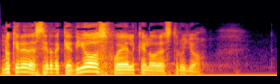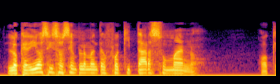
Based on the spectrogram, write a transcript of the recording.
No quiere decir de que Dios fue el que lo destruyó. Lo que Dios hizo simplemente fue quitar su mano, ¿ok?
